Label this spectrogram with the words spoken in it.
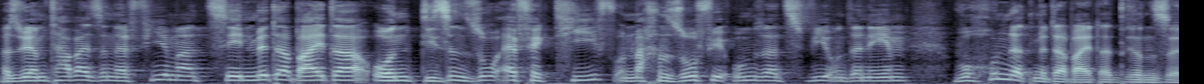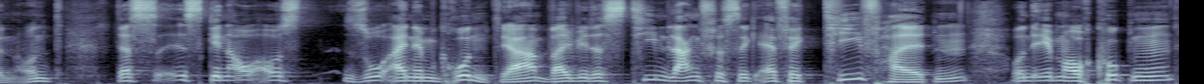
also wir haben teilweise in der Firma 10 Mitarbeiter und die sind so effektiv und machen so viel Umsatz wie Unternehmen, wo 100 Mitarbeiter drin sind. Und das ist genau aus so einem Grund, ja, weil wir das Team langfristig effektiv halten und eben auch gucken,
